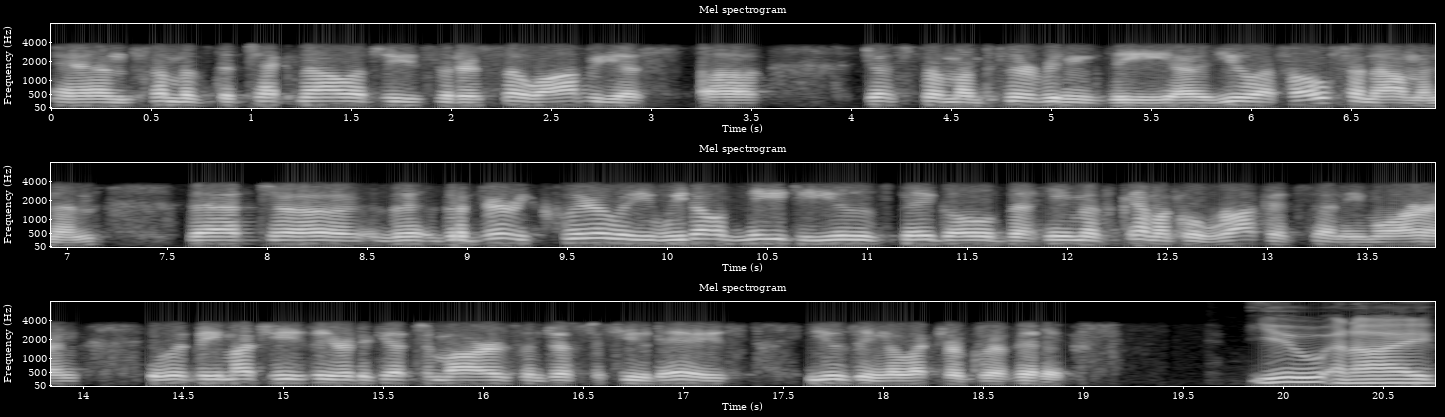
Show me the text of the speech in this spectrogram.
and some of the technologies that are so obvious uh, just from observing the uh, UFO phenomenon, that uh, that, that very clearly we don't need to use big old behemoth chemical rockets anymore, and it would be much easier to get to Mars in just a few days using electrogravitics. You and I,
